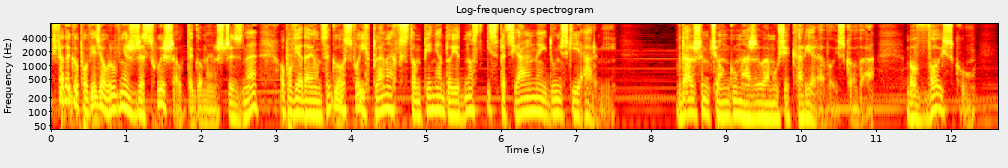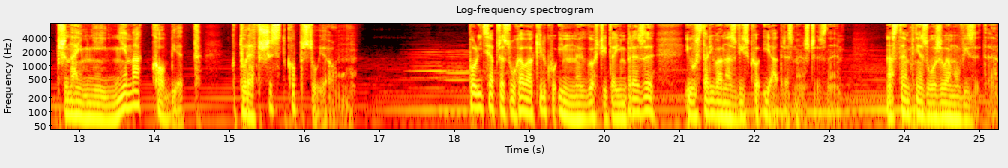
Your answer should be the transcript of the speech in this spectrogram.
Świadek opowiedział również, że słyszał tego mężczyznę opowiadającego o swoich planach wstąpienia do jednostki specjalnej duńskiej armii. W dalszym ciągu marzyła mu się kariera wojskowa, bo w wojsku przynajmniej nie ma kobiet, które wszystko psują. Policja przesłuchała kilku innych gości tej imprezy i ustaliła nazwisko i adres mężczyzny. Następnie złożyła mu wizytę.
